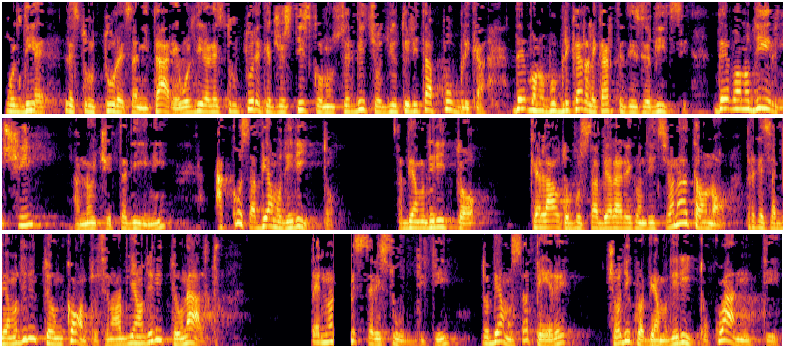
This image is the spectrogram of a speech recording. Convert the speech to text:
vuol dire le strutture sanitarie, vuol dire le strutture che gestiscono un servizio di utilità pubblica. Devono pubblicare le carte dei servizi, devono dirci, a noi cittadini, a cosa abbiamo diritto. Abbiamo diritto che l'autobus abbia l'aria condizionata o no? Perché se abbiamo diritto è un conto, se non abbiamo diritto è un altro. Per non essere sudditi dobbiamo sapere ciò di cui abbiamo diritto. Quanti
